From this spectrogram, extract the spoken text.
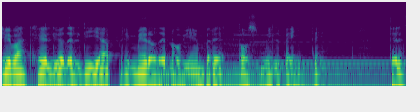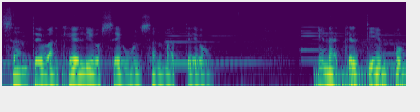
Evangelio del día primero de noviembre 2020 del Santo Evangelio según San Mateo. En aquel tiempo,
